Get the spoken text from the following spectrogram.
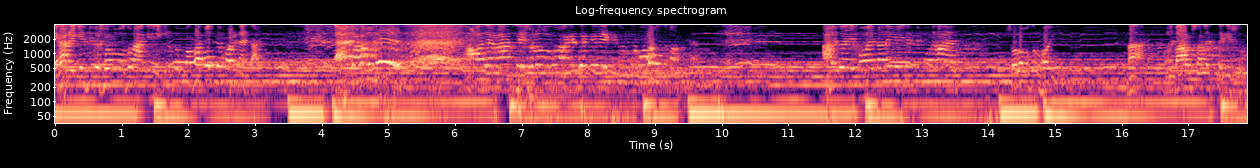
এরা রেখেছিল ষোলো বছর আগে, কিন্তু কথা বলতে পারে না তাই কথা বলছে? এই ময়দানে এসেছি মনে হয় ষোলো বছর হয়নি না। বারো সালের থেকে শুরু।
